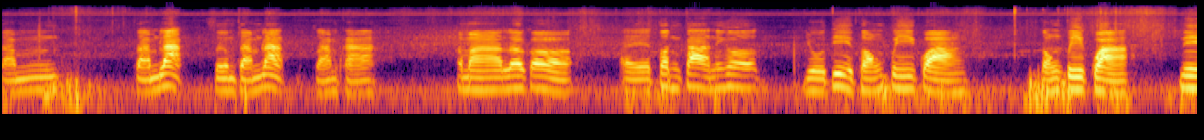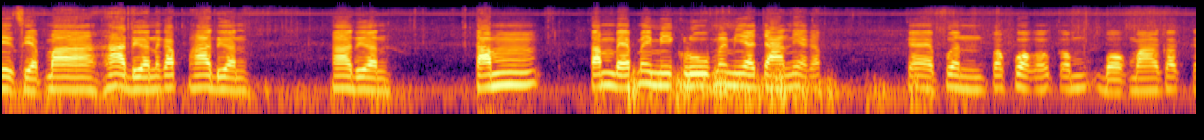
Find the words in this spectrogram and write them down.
สามสามรากเสริมสามรากสามขาเอามาแล้วก็ไอ้ต้นก้านี่ก็อยู่ที่สองปีกว่าสองปีกว่า นี่เสียบมาห้าเดือนนะครับห้าเดือนห้าเดือนตำ ตำแบบไม่มีครูไม่มีอาจารย์เนี่ยครับแกเพื่อนปักพวกก็บอกมาก็แก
